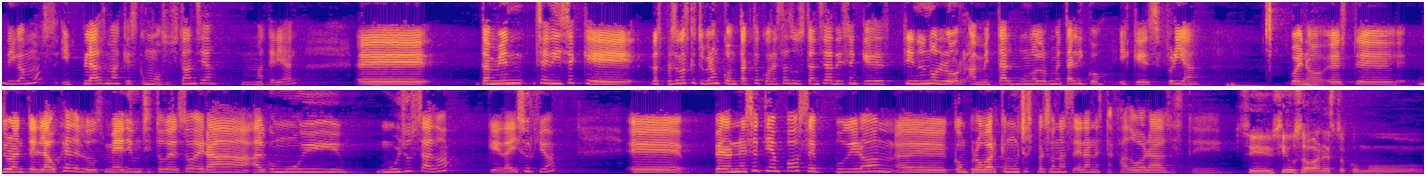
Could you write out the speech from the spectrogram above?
digamos, y plasma, que es como sustancia, material. Eh, también se dice que las personas que tuvieron contacto con esta sustancia dicen que tiene un olor a metal, un olor metálico, y que es fría. Bueno, este, durante el auge de los mediums y todo eso, era algo muy, muy usado, que de ahí surgió. Eh, pero en ese tiempo se pudieron eh, comprobar que muchas personas eran estafadoras, este, Sí, sí usaban esto como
